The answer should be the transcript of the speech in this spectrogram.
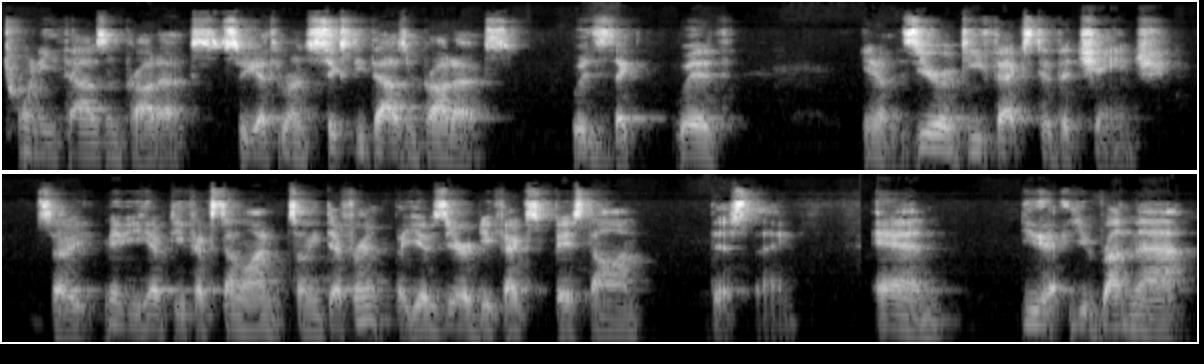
20,000 products so you have to run 60,000 products with like with you know zero defects to the change. So maybe you have defects down the line something different but you have zero defects based on this thing. And you you run that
